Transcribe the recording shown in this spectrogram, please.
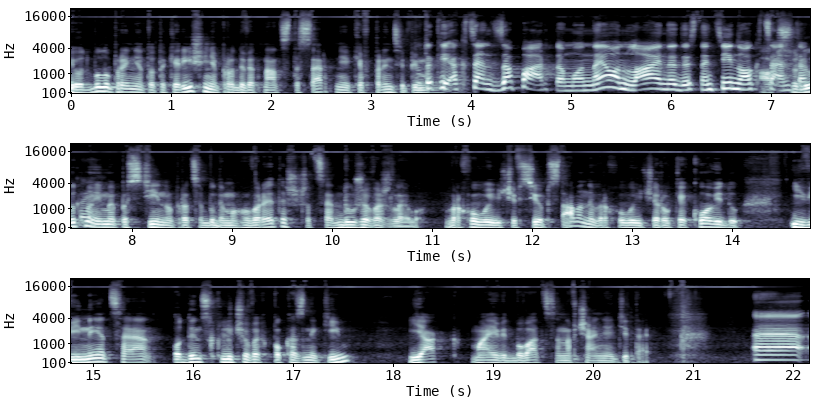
І от було прийнято таке рішення про 19 серпня, яке в принципі ми- Такий акцент за партами, не онлайн, не дистанційно. Акцент абсолютно, такий. і ми постійно про це будемо говорити. Що це дуже важливо, враховуючи всі обставини, враховуючи роки ковіду і війни, це один з ключових показників, як має відбуватися навчання дітей. Е,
